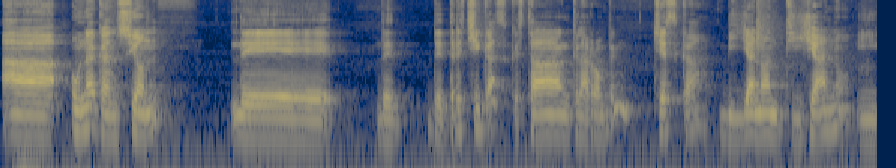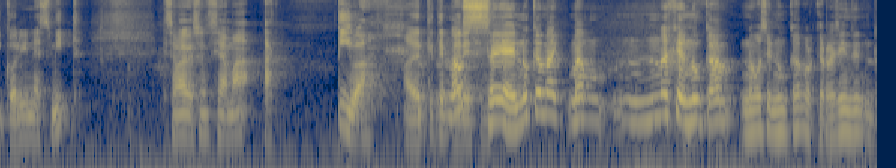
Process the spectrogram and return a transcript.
a una canción de, de, tres chicas que están, que la rompen? Chesca, Villano Antillano y Corina Smith. Que se llama, la canción se llama Activa. A ver qué te No parece. sé, nunca me, me- No es que nunca, no voy a decir nunca, porque recién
